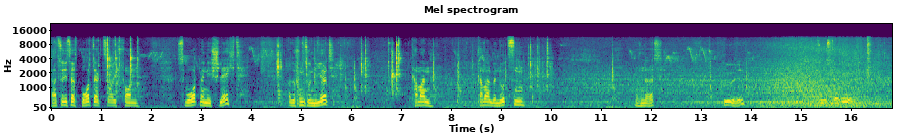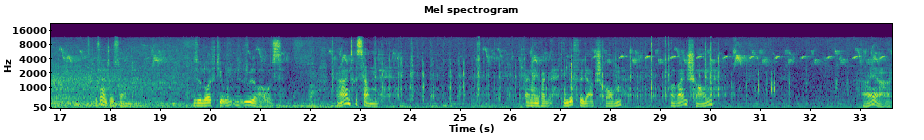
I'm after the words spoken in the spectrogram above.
Dazu ist das Bordwerkzeug von Swordman nicht schlecht, also funktioniert, kann man, kann man benutzen. Was ist das? Öl. So ist der Öl. Das ist ja interessant. Wieso läuft hier unten Öl raus? Ja, interessant. Ich kann mal den Luftfilter abschrauben. Mal reinschauen. Ah ja.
